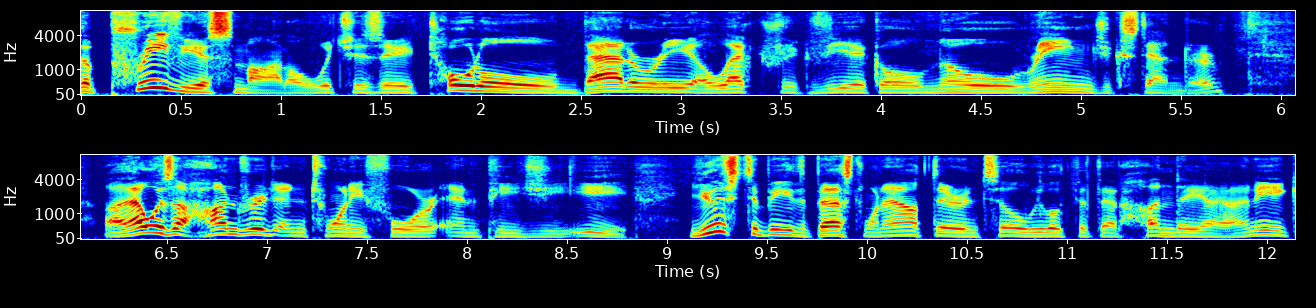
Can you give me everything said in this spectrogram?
The previous model, which is a total battery electric vehicle, no range extender, Uh, that was 124 mpge. Used to be the best one out there until we looked at that Hyundai Ioniq.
